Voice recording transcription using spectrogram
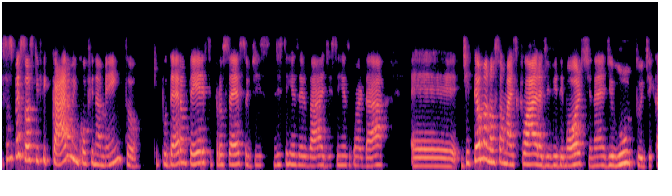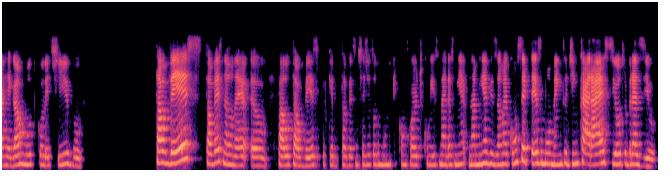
essas pessoas que ficaram em confinamento, que puderam ter esse processo de, de se reservar, de se resguardar, é, de ter uma noção mais clara de vida e morte, né, de luto, de carregar um luto coletivo. Talvez, talvez não, né? Eu falo talvez porque talvez não seja todo mundo que concorde com isso, mas minha, na minha visão é com certeza o momento de encarar esse outro Brasil,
